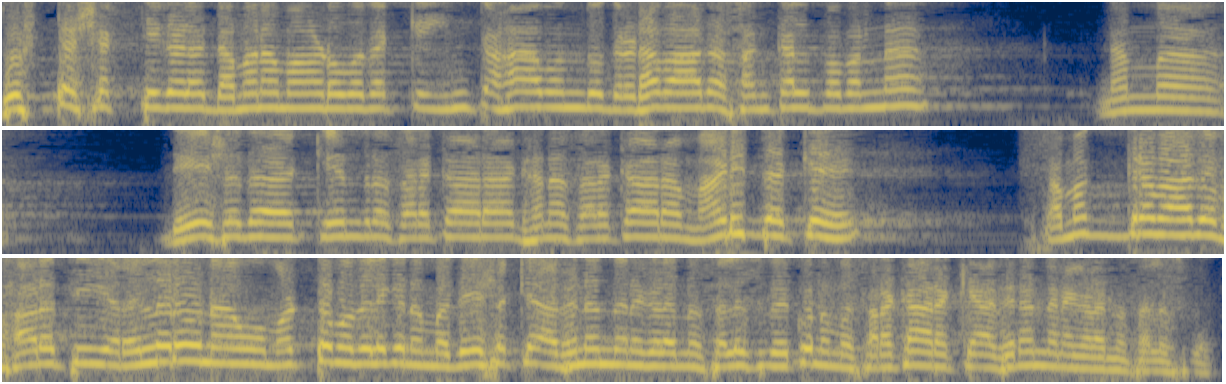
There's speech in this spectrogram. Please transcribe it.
ದುಷ್ಟಶಕ್ತಿಗಳ ದಮನ ಮಾಡುವುದಕ್ಕೆ ಇಂತಹ ಒಂದು ದೃಢವಾದ ಸಂಕಲ್ಪವನ್ನ ನಮ್ಮ ದೇಶದ ಕೇಂದ್ರ ಸರ್ಕಾರ, ಘನ ಸರ್ಕಾರ ಮಾಡಿದ್ದಕ್ಕೆ ಸಮಗ್ರವಾದ ಭಾರತೀಯರೆಲ್ಲರೂ ನಾವು ಮೊಟ್ಟ ಮೊದಲಿಗೆ ನಮ್ಮ ದೇಶಕ್ಕೆ ಅಭಿನಂದನೆಗಳನ್ನು ಸಲ್ಲಿಸಬೇಕು, ನಮ್ಮ ಸರ್ಕಾರಕ್ಕೆ ಅಭಿನಂದನೆಗಳನ್ನು ಸಲ್ಲಿಸಬೇಕು.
